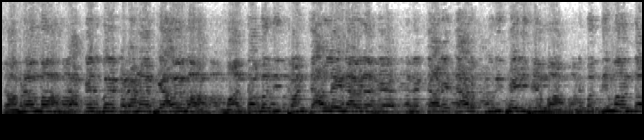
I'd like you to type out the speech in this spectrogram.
રામ રામમાં રાકેશભાઈ કડાણાથી આવે માનતા બધી ત્રણ ચાર લઈને આવેલા છે અને ચારે ચાર પૂરી થયેલી છે માં અને બધી માનતા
